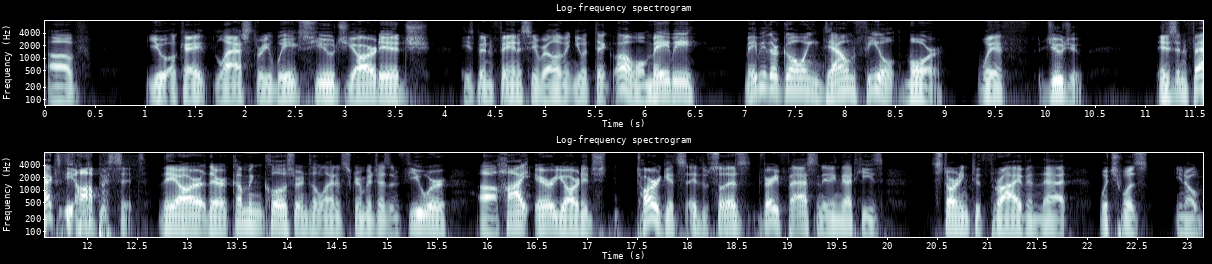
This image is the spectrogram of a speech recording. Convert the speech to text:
of you. Okay, last three weeks, huge yardage. He's been fantasy relevant. You would think, oh well, maybe maybe they're going downfield more with Juju. It is in fact the opposite. They are they're coming closer into the line of scrimmage as in fewer uh, high air yardage targets. It- so that's very fascinating that he's starting to thrive in that, which was you know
